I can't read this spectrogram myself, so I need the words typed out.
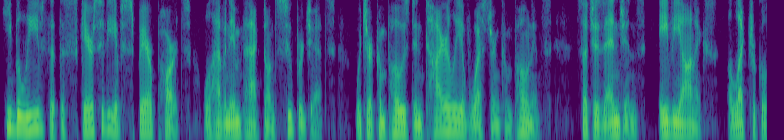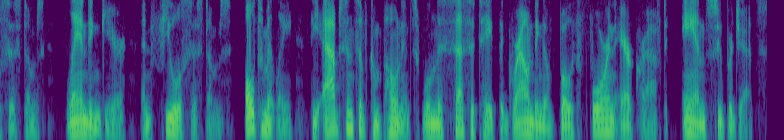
He believes that the scarcity of spare parts will have an impact on superjets, which are composed entirely of Western components, such as engines, avionics, electrical systems, landing gear, and fuel systems. Ultimately, the absence of components will necessitate the grounding of both foreign aircraft and superjets.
